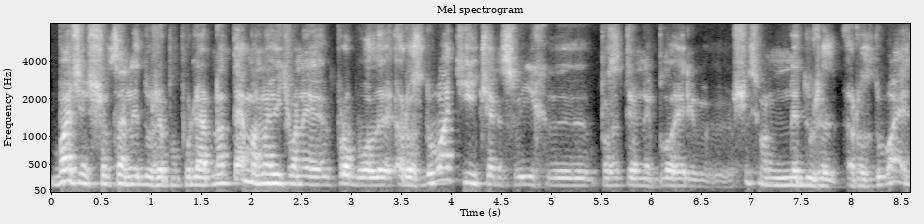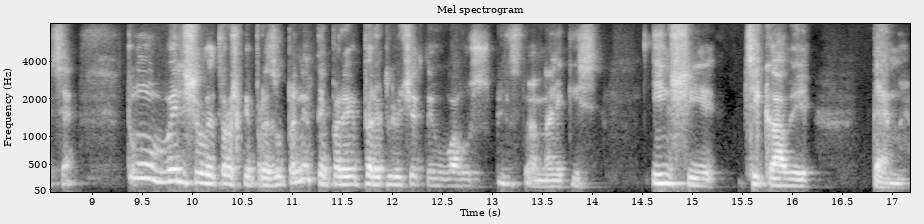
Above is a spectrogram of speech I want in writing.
Бачать, що це не дуже популярна тема. Навіть вони пробували роздувати її через своїх е, позитивних блогерів. Щось воно не дуже роздувається. Тому вирішили трошки призупинити, переключити увагу суспільства на якісь інші цікаві теми.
